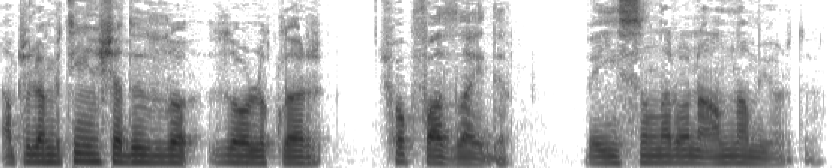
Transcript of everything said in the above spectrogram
Abdülhamit'in yaşadığı zo- zorluklar çok fazlaydı ve insanlar onu anlamıyordu.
